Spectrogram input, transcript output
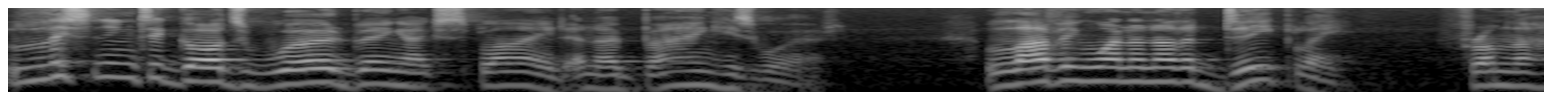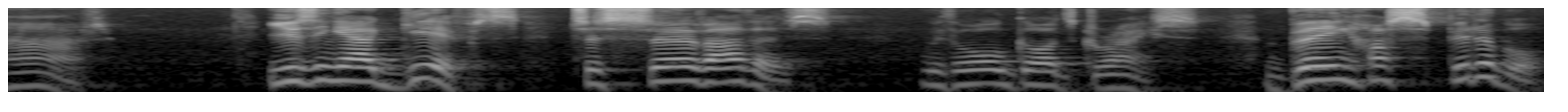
Listening to God's word being explained and obeying his word. Loving one another deeply from the heart. Using our gifts to serve others with all God's grace. Being hospitable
